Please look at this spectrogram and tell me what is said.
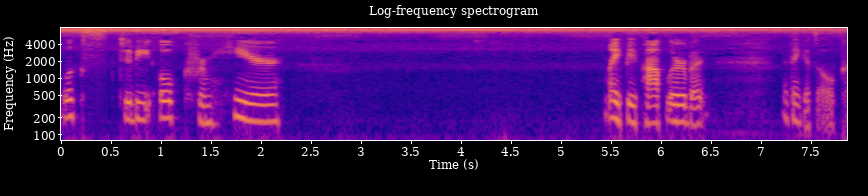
Looks to be oak from here. Might be poplar, but I think it's oak.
